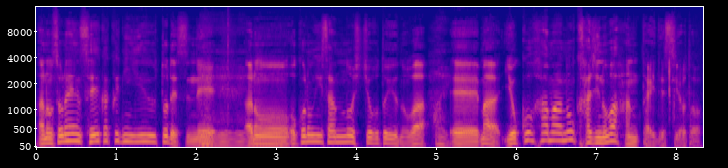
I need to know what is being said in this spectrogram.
あのその辺正確に言うとですね、えあのお好みさんの主張というのは、はい、えー、まあ、横浜のカジノは反対ですよと。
